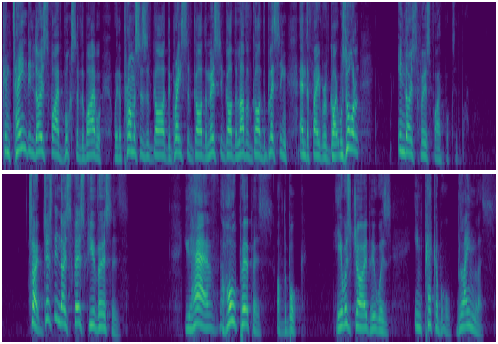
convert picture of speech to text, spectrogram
contained in those five books of the Bible were the promises of God, the grace of God, the mercy of God, the love of God, the blessing and the favor of God. It was all in those first five books of the Bible. So, just in those first few verses, you have the whole purpose of the book. Here was Job, who was impeccable, blameless.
